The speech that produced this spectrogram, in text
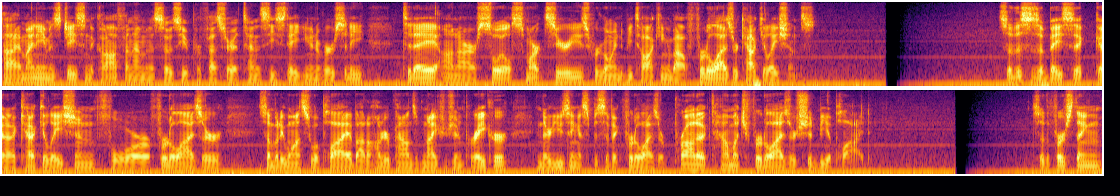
Hi, my name is Jason DeKoff and I'm an associate professor at Tennessee State University. Today on our Soil Smart series we're going to be talking about fertilizer calculations. So this is a basic uh, calculation for fertilizer. Somebody wants to apply about 100 pounds of nitrogen per acre and they're using a specific fertilizer product. How much fertilizer should be applied? So the first thing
